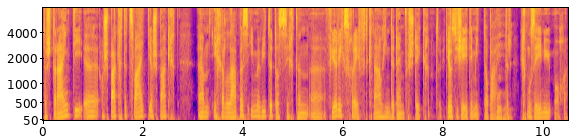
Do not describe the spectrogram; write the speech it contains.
Das ist der eine äh, Aspekt. Der zweite Aspekt, ähm, ich erlebe es immer wieder, dass sich dann äh, Führungskräfte genau hinter dem verstecken und sagen, ja, es ist eh der Mitarbeiter, mhm. ich muss eh nichts machen.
